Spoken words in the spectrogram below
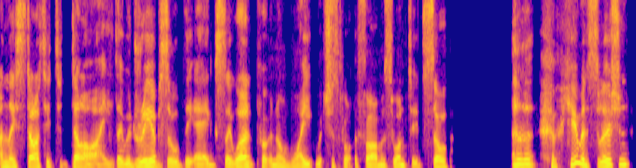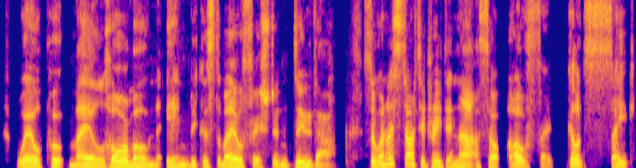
And they started to die. They would reabsorb the eggs. They weren't putting on weight which is what the farmers wanted. So uh, human solution we'll put male hormone in because the male fish didn't do that. So when i started reading that i thought oh for god's sake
